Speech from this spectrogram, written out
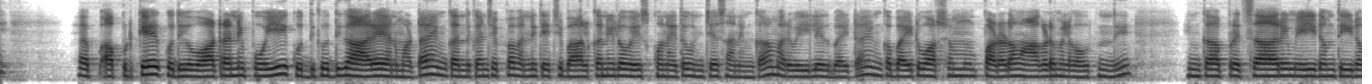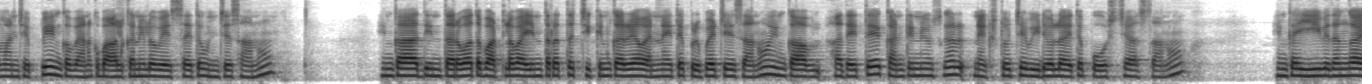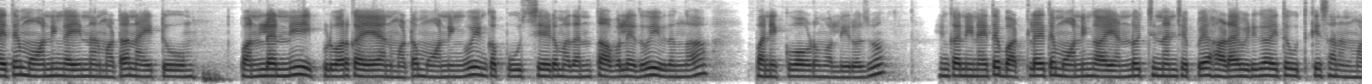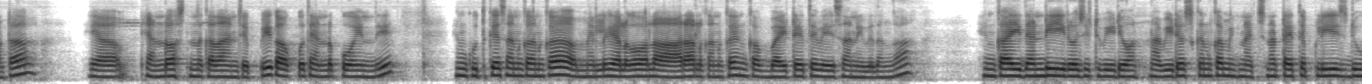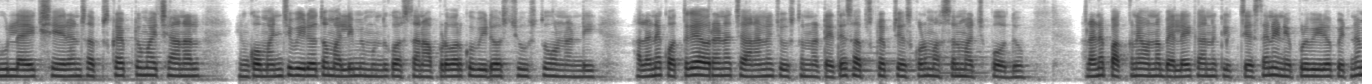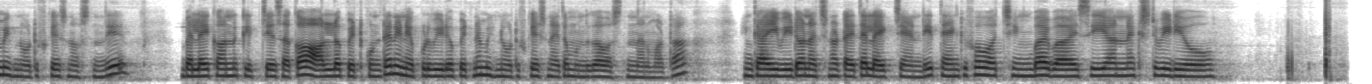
అప్పటికే కొద్దిగా వాటర్ అన్నీ పోయి కొద్ది కొద్దిగా ఆరాయి అనమాట ఇంకా అందుకని చెప్పి అవన్నీ తెచ్చి బాల్కనీలో వేసుకొని అయితే ఉంచేసాను ఇంకా. మరి వేయలేదు బయట. ఇంకా బయట వర్షం పడడం ఆగడం ఇలాగ అవుతుంది. ఇంకా ప్రతిసారి వేయడం తీయడం అని చెప్పి ఇంకా వెనక బాల్కనీలో వేసి అయితే ఉంచేసాను ఇంకా దీని తర్వాత బట్టలు అయిన తర్వాత చికెన్ కర్రీ అవన్నీ అయితే ప్రిపేర్ చేశాను. ఇంకా అదైతే కంటిన్యూస్గా నెక్స్ట్ వచ్చే వీడియోలో అయితే పోస్ట్ చేస్తాను. ఇంకా ఈ విధంగా అయితే మార్నింగ్ అయిందనమాట నైట్ పనులన్నీ ఇప్పటి వరకు అయ్యాయి అనమాట మార్నింగ్ ఇంకా పూజ చేయడం అదంతా అవ్వలేదు. ఈ విధంగా పని ఎక్కువ అవడం వల్ల ఈరోజు. ఇంకా నేనైతే బట్టలు అయితే మార్నింగ్ ఆ ఎండ వచ్చిందని చెప్పి హడావిడిగా అయితే ఉతికేసాను అనమాట ఎండ వస్తుంది కదా అని చెప్పి కాకపోతే ఎండ పోయింది. ఇంక ఉతికేసాను కనుక మెల్లగా ఎలగవాల ఆరాలు కనుక ఇంకా బయట అయితే వేసాను ఈ విధంగా. ఇంకా ఇదండి ఈరోజు వీడియో. నా వీడియోస్ కనుక మీకు నచ్చినట్టయితే please do like share and subscribe to my channel. ఇంకో మంచి వీడియోతో మళ్ళీ మీ ముందుకు వస్తాను. అప్పటి వరకు వీడియోస్ చూస్తూ ఉండండి. అలానే కొత్తగా ఎవరైనా ఛానల్ని చూస్తున్నట్టయితే సబ్స్క్రైబ్ చేసుకోవడం అస్సలు మర్చిపోవద్దు. అలానే పక్కనే ఉన్న బెల్ ఐకాన్ని క్లిక్ చేస్తే నేను ఎప్పుడు వీడియో పెట్టినా మీకు నోటిఫికేషన్ వస్తుంది. బెల్ ఐకాన్ని క్లిక్ చేశాక ఆల్లో పెట్టుకుంటే నేను ఎప్పుడు వీడియో పెట్టినా మీకు నోటిఫికేషన్ అయితే ముందుగా వస్తుందన్నమాట. ఇంకా ఈ వీడియో నచ్చినట్టయితే లైక్ చేయండి. Thank you for watching. Bye bye see on next video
